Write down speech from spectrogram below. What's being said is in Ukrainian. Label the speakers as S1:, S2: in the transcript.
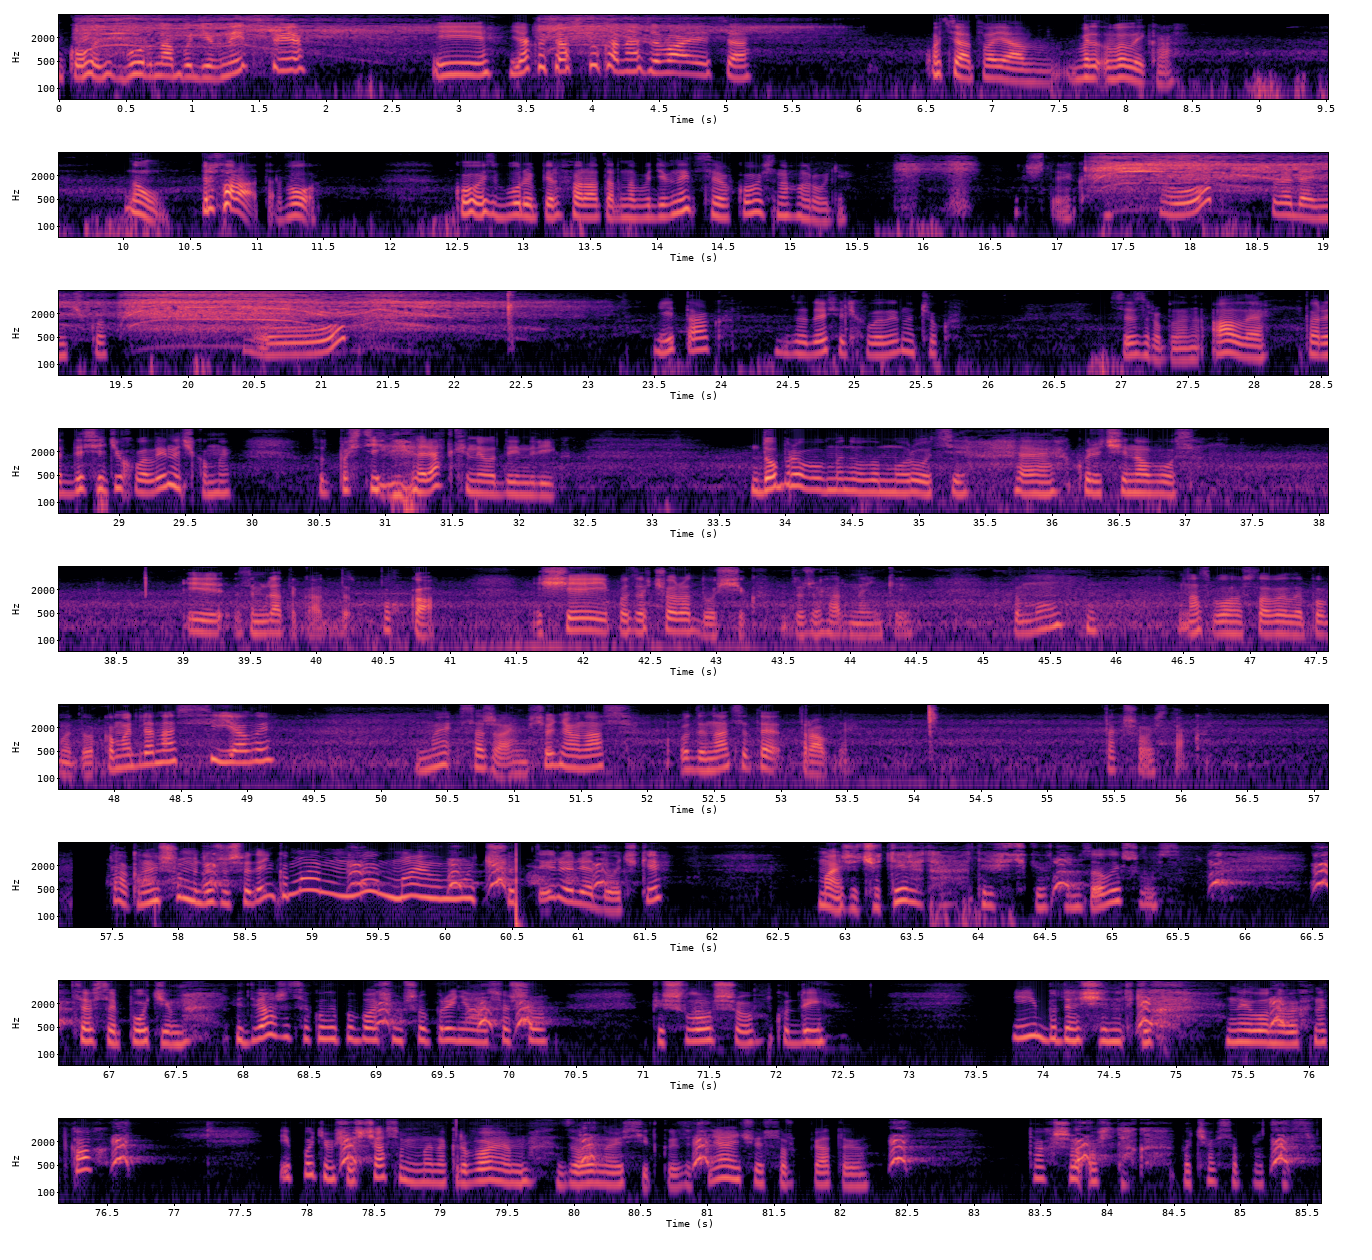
S1: у когось бур на будівництві. І як оця штука називається? Оця твоя велика. Ну, перфоратор, во. У когось бурий перфоратор на будівництві, а в когось на городі. Оп, швиденечко. Оп. І так, за 10 хвилиночок все зроблено. Але перед 10 хвилиночками тут постійні грядки не один рік. Добриво в минулому році е, курячий навоз. І земля така пухка. І ще й позавчора дощик дуже гарненький. Тому нас благословили помидорками для нас сіяли. Ми сажаємо. Сьогодні у нас 11 травня. Так що ось так. Так, ну і що ми дуже швиденько маємо? Ми маємо 4 рядочки. Майже 4, там трішечки там залишилось. Це все потім підв'яжеться, коли побачимо, що прийнялося, що пішло, що куди. І буде ще на таких нейлонових нитках. І потім ще з часом ми накриваємо зеленою сіткою, затіняючою 45-ю. Так що ось так почався процес.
